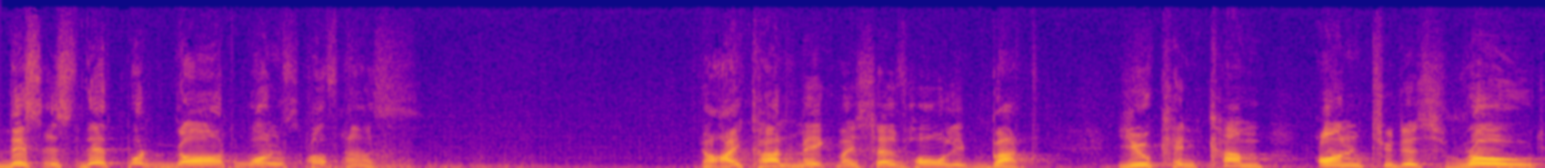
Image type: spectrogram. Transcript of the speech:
this is that what God wants of us. Now, I can't make myself holy, but you can come onto this road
